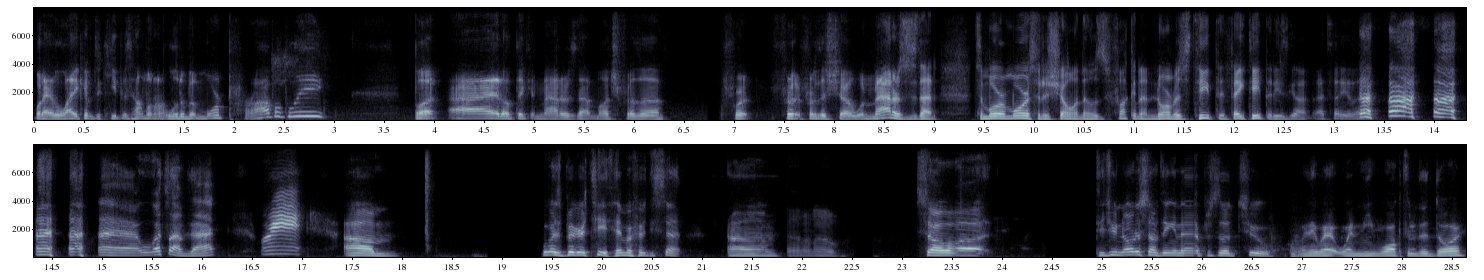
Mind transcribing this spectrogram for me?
Would I like him to keep his helmet on a little bit more? Probably, but I don't think it matters that much for the for for for the show. What matters is that Temuera Morrison is showing those fucking enormous teeth, the fake teeth that he's got. I tell you that. What's up, Zach? Um, who has bigger teeth, him or Fifty Cent? Um, I don't know. So, uh, did you notice something in episode two when they went when he walked through the door?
